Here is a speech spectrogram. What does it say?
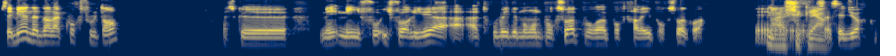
C'est bien d'être dans la course tout le temps. Parce que, mais, mais il faut, il faut arriver à, à, trouver des moments pour soi, pour, pour travailler pour soi, quoi. c'est clair. Ça, c'est dur, quoi.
